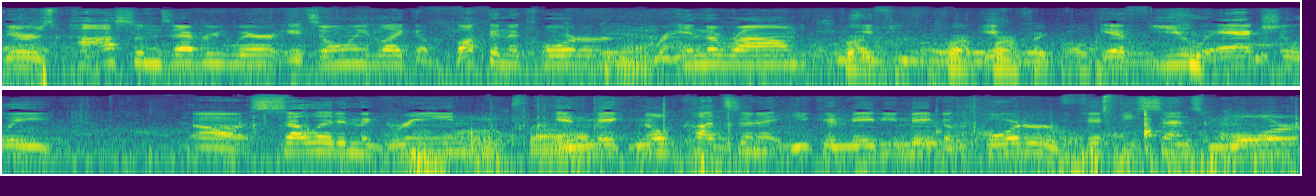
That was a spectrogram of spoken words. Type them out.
There's possums everywhere. It's only like a buck and a quarter in the round. if, if- if you actually uh, sell it in the green and make no cuts in it, you can maybe make a quarter or 50 cents more.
